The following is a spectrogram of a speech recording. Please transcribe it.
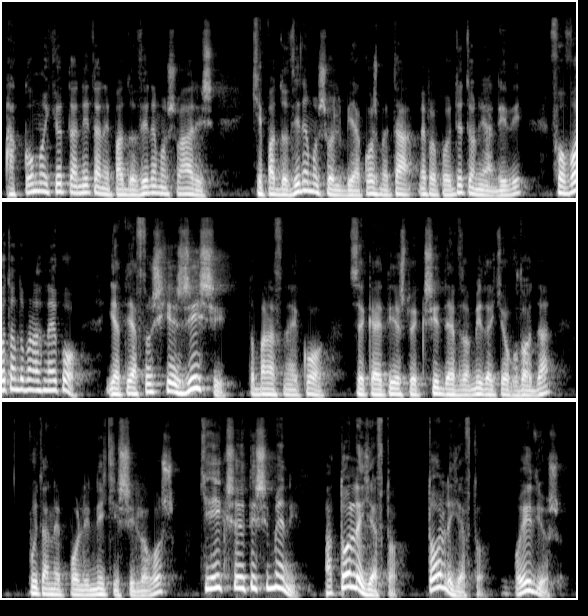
ακόμα και όταν ήταν παντοδύναμος ο Άρης και παντοδύναμος ο Ολυμπιακός μετά με προπονητή τον Ιωαννίδη, φοβόταν τον Παναθηναϊκό. Γιατί αυτός είχε ζήσει τον Παναθηναϊκό τις δεκαετίες του 60, 70 και 80, που ήταν πολυνίκης σύλλογος και ήξερε τι σημαίνει. Α, το έλεγε αυτό. Το έλεγε αυτό ο ίδιος.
